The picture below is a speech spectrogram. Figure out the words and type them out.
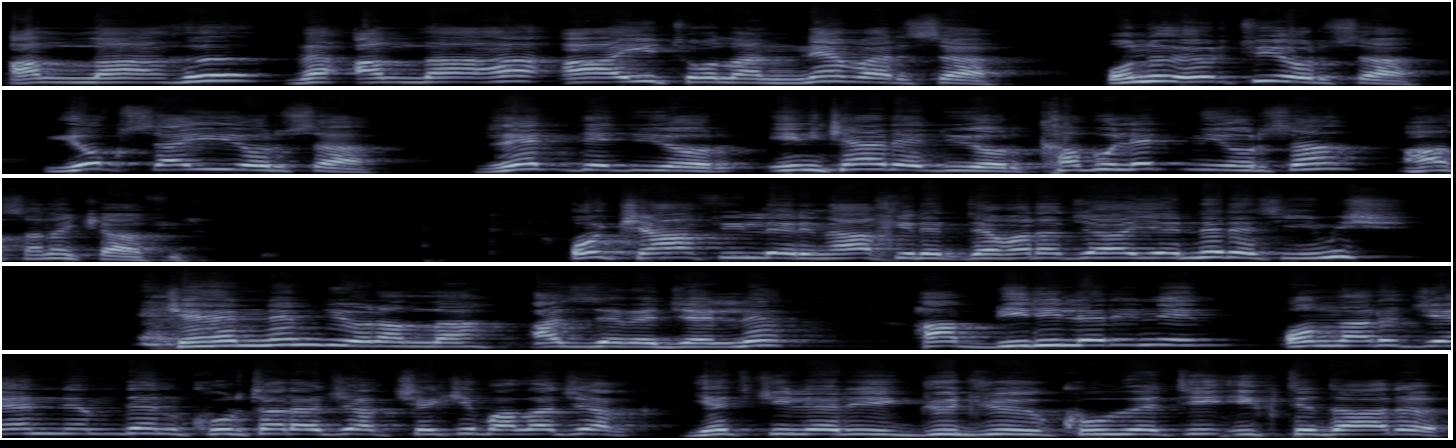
Allah'ı ve Allah'a ait olan ne varsa onu örtüyorsa, yok sayıyorsa, reddediyor, inkar ediyor, kabul etmiyorsa aha sana kafir. O kafirlerin ahirette varacağı yer neresiymiş? Cehennem diyor Allah Azze ve Celle. Ha birilerinin onları cehennemden kurtaracak, çekip alacak yetkileri, gücü, kuvveti, iktidarı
